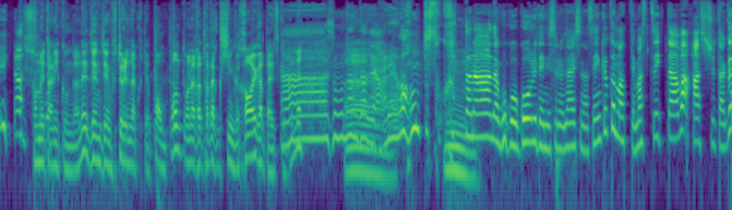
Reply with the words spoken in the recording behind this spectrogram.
いな。染谷くんがね、全然太れなくて、ポンポンってお腹叩くシーンが可愛かったですけどね。ああ、そうなんだね。あれは本当すごかったな。な、ここをゴールデンにするナイスな選曲待ってます。ツイッターは、ハッシュタグ、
